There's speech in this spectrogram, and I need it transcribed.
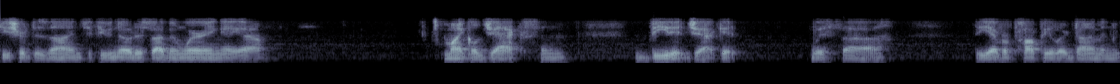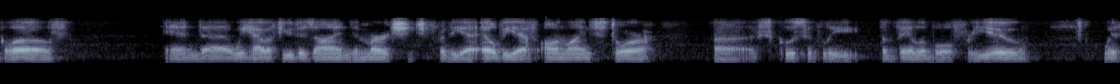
t-shirt designs. If you've noticed, I've been wearing a, uh, Michael Jackson Beat It jacket with, uh, the ever popular diamond glove and uh, we have a few designs and merch for the uh, LBF online store uh, exclusively available for you with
